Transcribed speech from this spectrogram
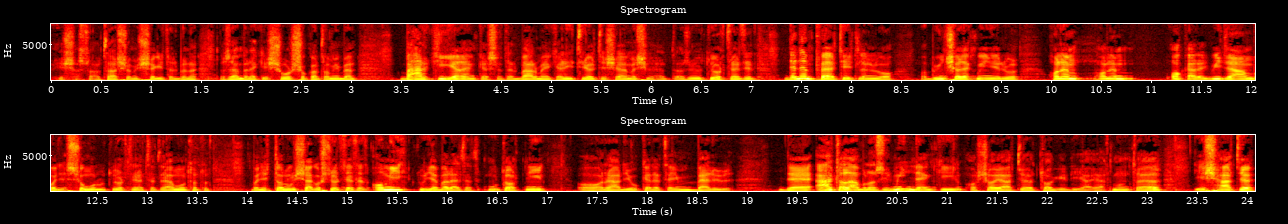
és aztán a társam is segített benne az emberek és sorsokat, amiben bárki jelenkezhetett, bármelyik elítélt és elmesélhette az ő történetét, de nem feltétlenül a, a bűncselekményéről, hanem, hanem akár egy vidám, vagy egy szomorú történetet elmondhatott, vagy egy tanulságos történetet, ami ugye be lehetett mutatni a rádió keretein belül. De általában azért mindenki a saját tragédiáját mondta el, és hát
